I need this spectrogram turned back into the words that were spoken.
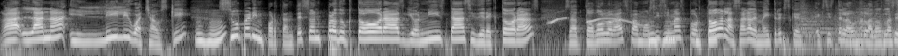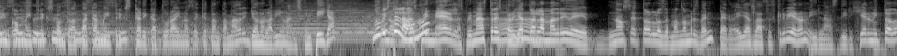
a Lana y Lily Wachowski. Ujú. Súper importantes. Son productoras, guionistas y directoras. O sea, todólogas famosísimas por toda la saga de Matrix, que existe la 1, la 2, la Sí, 5, sí, sí, Matrix sí, contraataca, Matrix caricatura y no sé qué tanta madre. Yo no la vi, una disculpilla. ¿No Bueno, viste la Las uno? primeras, las primeras tres, pero ya Ah. toda la madre de, no sé todos los demás nombres ven, pero ellas las escribieron y las dirigieron y todo.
